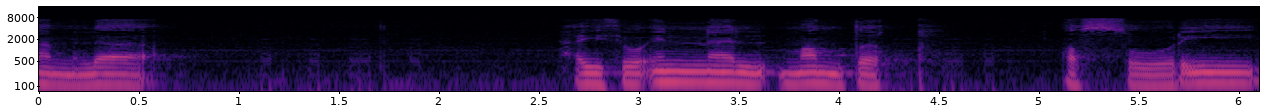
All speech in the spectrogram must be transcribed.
أم لا؟ حيث إن المنطق الصوري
